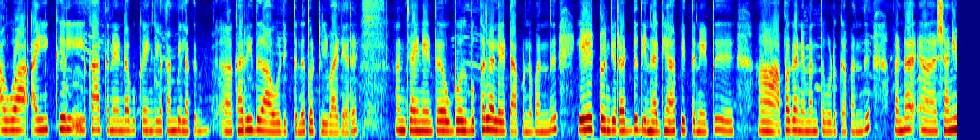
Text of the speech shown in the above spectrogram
ಅವ್ವ ಐಕ್ ಕಾತನೆಂಡ ಬುಕ್ಕ ಎಂಕ್ಲ ತಂಬಿಲ ಆ, ಕರಿದು ಆವಡಿತ್ತಂಡು ತೊಟ್ಟಿಲ್ ಬಾಡ್ಯಾರ ಅಂಚೈನೇಟ್ ಒಬ್ಬ ಬುಕ್ಕಲ ಲೇಟ್ ಆಪುಂಡು ಬಂದು ಏಟ್ ಒಂಜಿ ರಡ್ಡ್ ದಿನ ಗ್ಯಾಪ್ ಇತ್ತನೇಟ್ ಅಪಗನೆ ಮಂತ್ ಹುಡುಕ ಬಂದು ಪಂಡ ಆ, ಶನಿವಾರ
